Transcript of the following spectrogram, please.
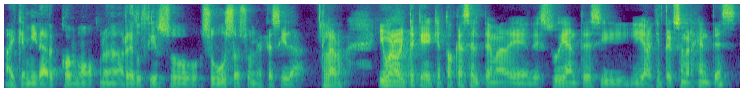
hay que mirar cómo uh, reducir su, su, uso, su necesidad. Claro. Y bueno, ahorita que, que tocas el tema de, de estudiantes y, y, arquitectos emergentes,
